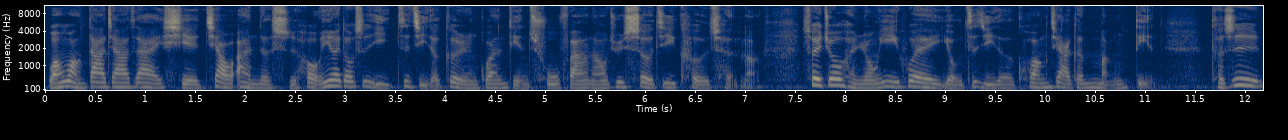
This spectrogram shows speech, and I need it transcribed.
往往大家在写教案的时候，因为都是以自己的个人观点出发，然后去设计课程嘛，所以就很容易会有自己的框架跟盲点。可是，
